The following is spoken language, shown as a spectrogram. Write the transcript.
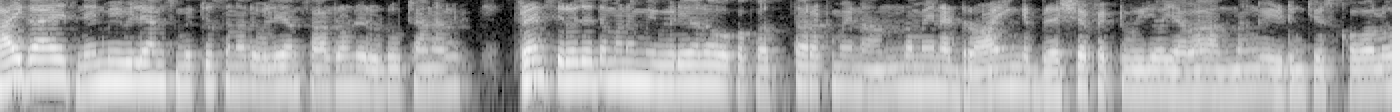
హాయ్ గాయస్ నేను మీ విలియమ్స్ మీరు చూస్తున్నారు Williams allrounder YouTube channel friends ఈరోజు అయితే మనం ఈ వీడియోలో ఒక కొత్త రకమైన అందమైన డ్రాయింగ్ బ్రష్ ఎఫెక్ట్ వీడియో ఎలా అందంగా ఎడిటింగ్ చేసుకోవాలో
